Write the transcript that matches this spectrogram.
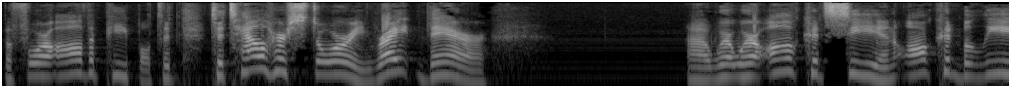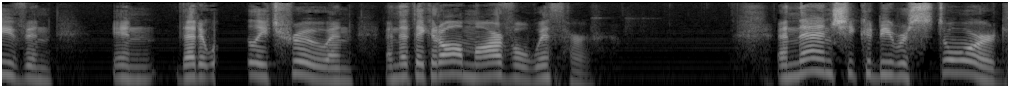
before all the people, to, to tell her story right there uh, where, where all could see and all could believe in, in that it was really true and, and that they could all marvel with her. And then she could be restored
